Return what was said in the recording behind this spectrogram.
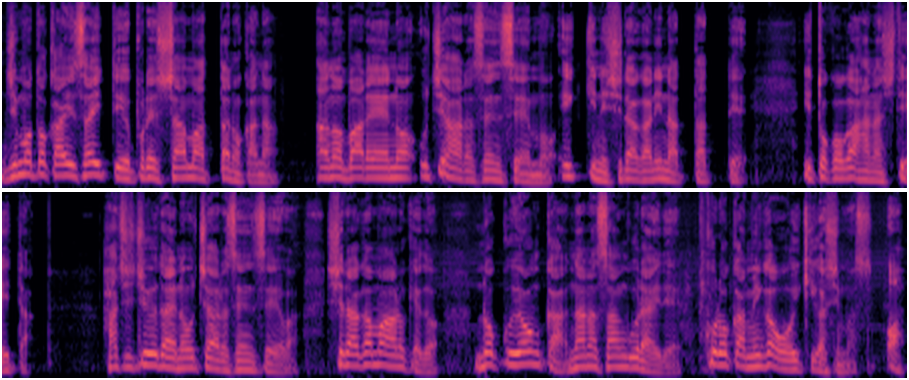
地元開催っていうプレッシャーもあったのかな。あのバレエの内原先生も一気に白髪になったっていとこが話していた。80代の内原先生は白髪もあるけど64か73ぐらいで黒髪が多い気がします。あ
